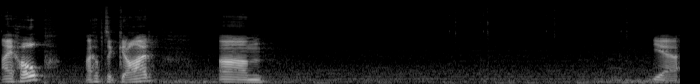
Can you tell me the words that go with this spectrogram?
I hope. I hope to God. Um... Yeah.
